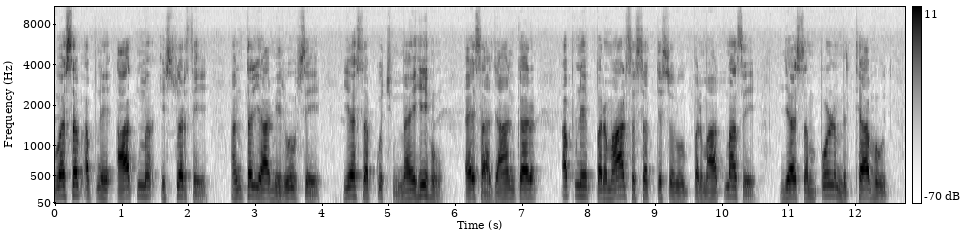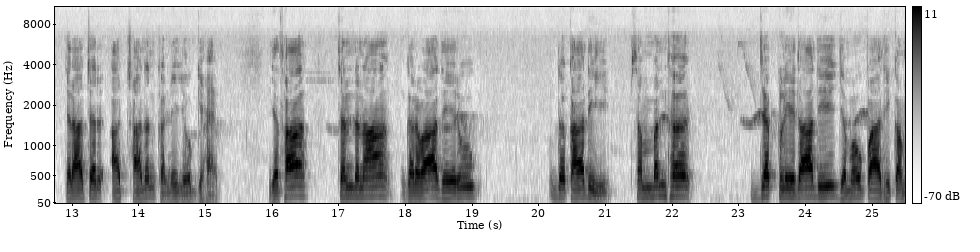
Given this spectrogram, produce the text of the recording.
वह सब अपने आत्म ईश्वर से, अंतर्यामी रूप से, यह सब कुछ मैं ही हूँ, ऐसा जानकर अपने परमार्थ सत्य स्वरूप परमात्मा से यह संपूर्ण मिथ्याभूत चराचर आच्छादन करने योग्य है। यथा चंदना गर्वादेरुदकादि संबंध, जक्लेदादि जमौपाधिकम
